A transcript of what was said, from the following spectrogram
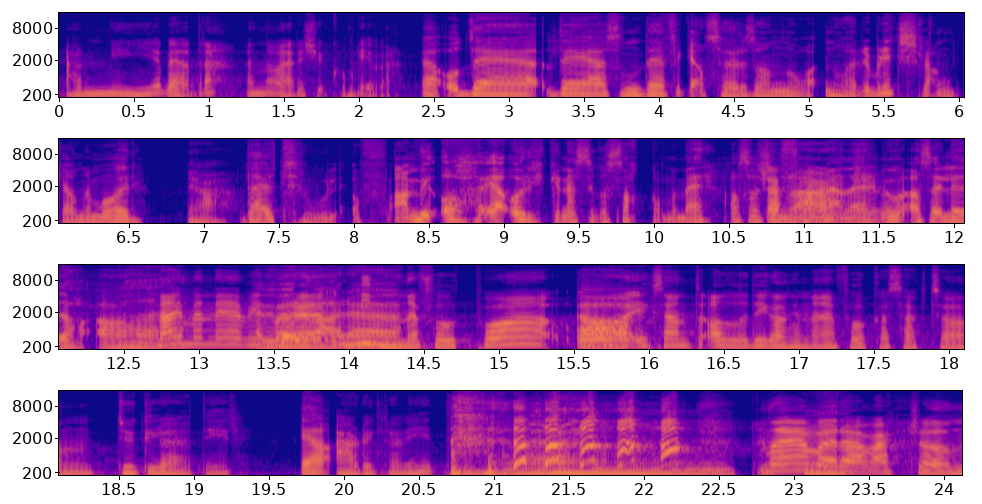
er mye bedre enn å være tjukk om livet. Ja, og det, det, sånn, det fikk jeg også høre sånn Nå, nå har du blitt slank, Janne-mor. Ja. Det er utrolig uff, åh, Jeg orker nesten ikke å snakke om det mer. Altså, er skjønner du hva jeg mener? Altså, eller, ah, Nei, men jeg vil, Jeg vil bare, bare være- minne folk på, og Ja. sant, alle de gangene folk har sagt sånn Du gløder. Ja. Er du gravid? Nei, jeg bare har vært sånn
